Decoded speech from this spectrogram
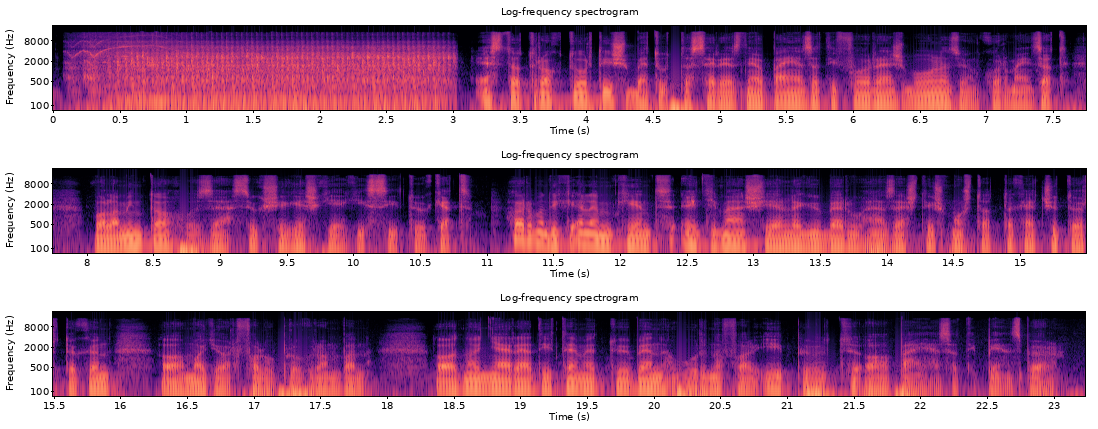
Ezt a traktort is be tudta szerezni a pályázati forrásból az önkormányzat, valamint a hozzá szükséges kiegészítőket. Harmadik elemként egy más jellegű beruházást is most adtak át csütörtökön a Magyar Falu programban. A nagynyárádi temetőben urnafal épült a pályázati pénzből.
